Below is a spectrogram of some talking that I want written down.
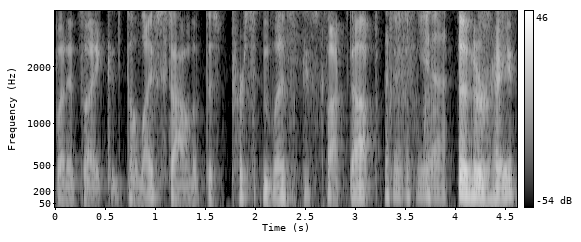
but it's like the lifestyle that this person lives is fucked up. yeah. right?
